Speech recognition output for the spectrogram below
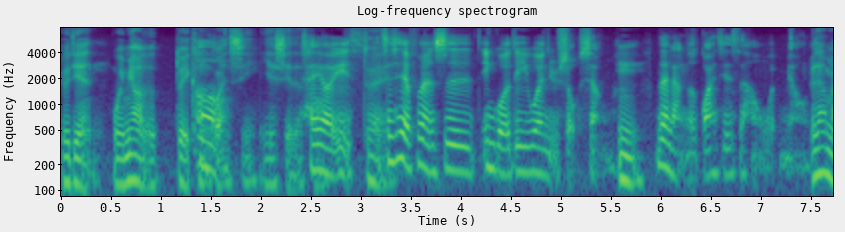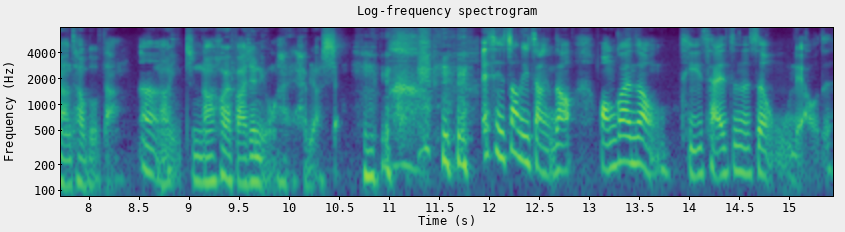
有点微妙的对抗关系，也写的很有意思。对。柴契尔夫人是英国第一位女首相，嗯，那两个关系是很微妙的。而且他们俩差不多大，嗯。然后然后后来发现女王还还比较小，而且照理讲，你知道皇冠这种题材真的是很无聊的。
